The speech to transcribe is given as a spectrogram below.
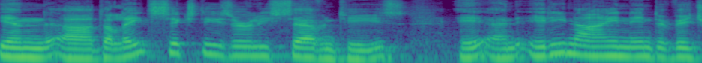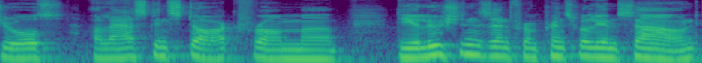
in uh, the late 60s, early 70s, and 89 individuals, Alaskan stock from uh, the Aleutians and from Prince William Sound,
